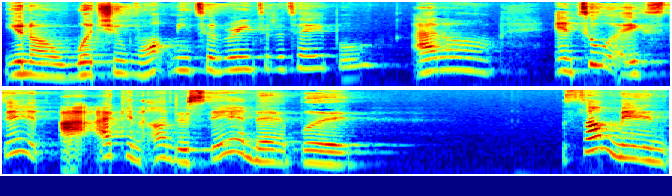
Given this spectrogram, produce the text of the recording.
you know, what you want me to bring to the table. I don't, and to an extent, I, I can understand that, but some men,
